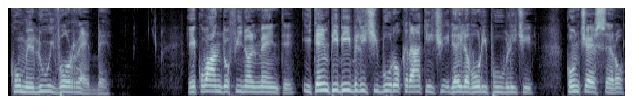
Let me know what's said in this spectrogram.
come lui vorrebbe. E quando finalmente i tempi biblici burocratici dei lavori pubblici concessero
